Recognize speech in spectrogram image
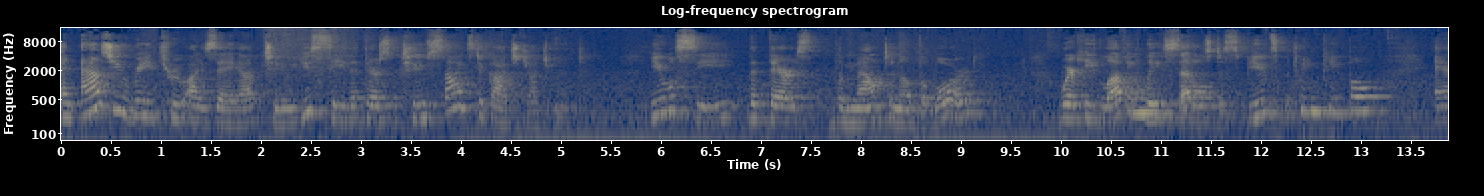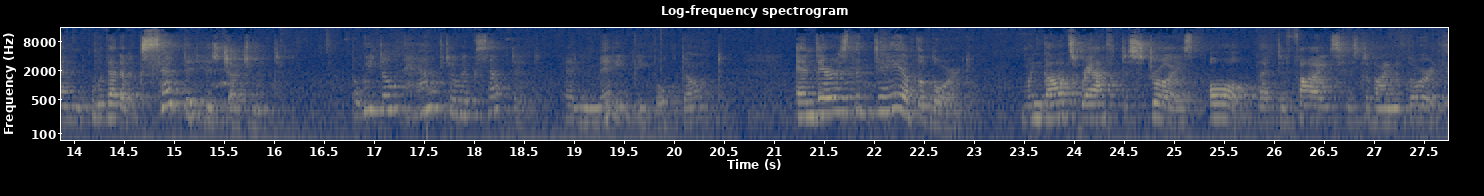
And as you read through Isaiah 2, you see that there's two sides to God's judgment. You will see that there's the mountain of the Lord, where he lovingly settles disputes between people and that have accepted his judgment. But we don't have to accept it, and many people don't. And there's the day of the Lord, when God's wrath destroys all that defies his divine authority.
